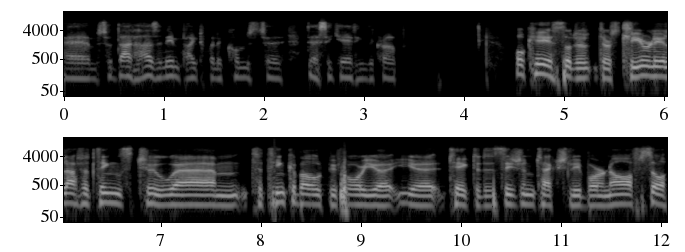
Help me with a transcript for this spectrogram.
Um, so that has an impact when it comes to desiccating the crop. Okay, so there, there's clearly a lot of things to um, to think about before you you take the decision to actually burn off. So,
